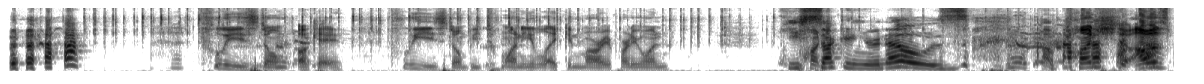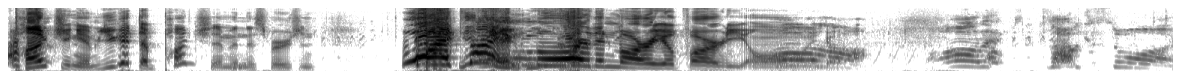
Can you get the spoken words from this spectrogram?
Please don't. Okay, please don't be 20 like in Mario Party 1. He's Punch- sucking your nose. I punched him. I was punching him. You get to punch him in this version. What? Even more than Mario Party. Oh my god. Oh, that sucks, Swan.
